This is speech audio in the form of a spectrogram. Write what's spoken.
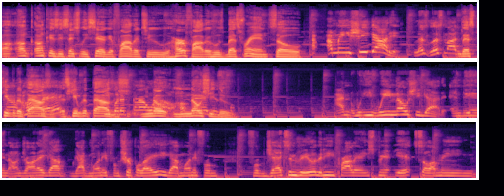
Uh, unk unk is essentially surrogate father to her father, who's best friend. So I mean, she got it. Let's let's not. let's keep it a thousand. bag. Let's keep it a thousand. keep it a She- you know, you Her know she do. I we we know she got it, and then Andrade got got money from AAA. He got money from from Jacksonville that he probably ain't spent yet. So I mean,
